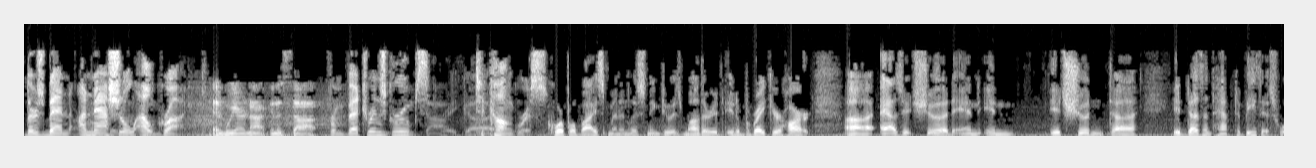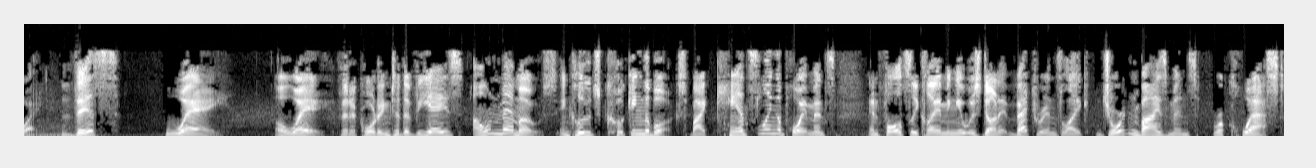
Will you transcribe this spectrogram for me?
there's been a national outcry. And we are not going to stop. From veterans groups to Congress. Corporal Buisman and listening to his mother, it, will break your heart, uh, as it should, and in, it shouldn't, uh, it doesn't have to be this way. This way. A way that, according to the VA's own memos, includes cooking the books by canceling appointments and falsely claiming it was done at veterans like Jordan Buisman's request,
